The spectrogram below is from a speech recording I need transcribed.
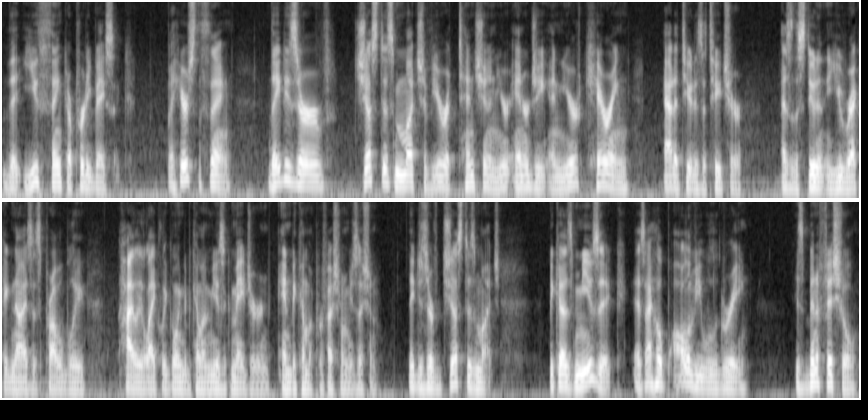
that you think are pretty basic. But here's the thing, they deserve just as much of your attention and your energy and your caring attitude as a teacher as the student that you recognize is probably highly likely going to become a music major and, and become a professional musician. They deserve just as much because music, as I hope all of you will agree, is beneficial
